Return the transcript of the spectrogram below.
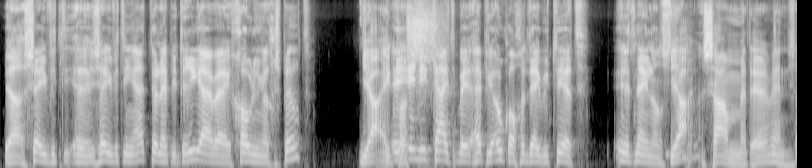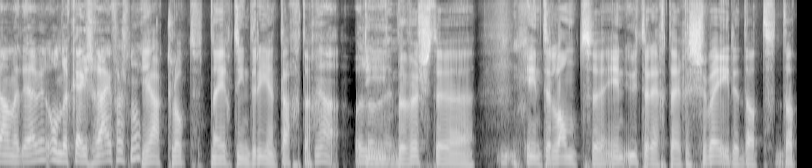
ja, 17, eh, 17 jaar. Toen heb je drie jaar bij Groningen gespeeld. Ja, ik In- was, In die tijd heb je ook al gedebuteerd in het Nederlands team. ja, samen met Erwin. Samen met Erwin, onder Kees Rijvers nog. Ja, klopt. 1983. Ja, Die een- bewuste interland eh, in Utrecht tegen Zweden. Dat, dat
